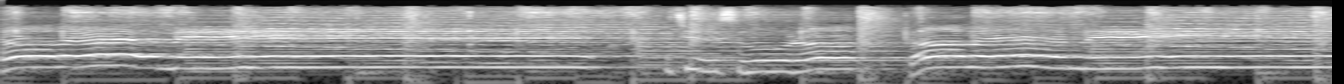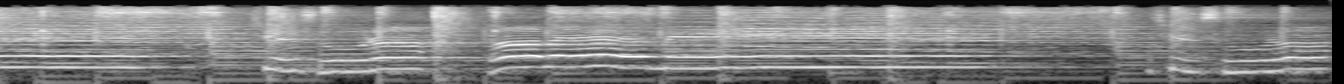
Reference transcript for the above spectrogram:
ဒါပဲမေချစ်ဆိုတာဒါပဲ 束了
